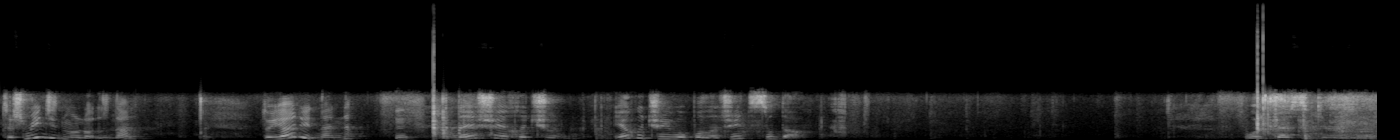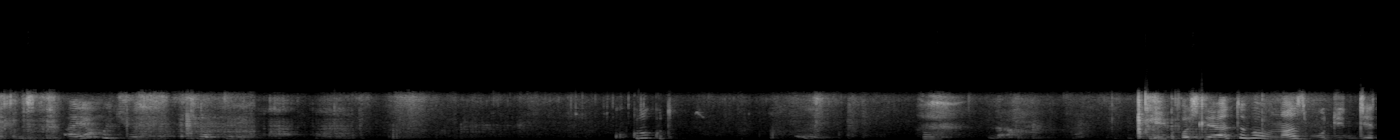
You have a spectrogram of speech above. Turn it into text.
Це ж мій Дід Мороз, да? То я, рідна, не- е, знаєш, що я хочу? Я хочу його положити сюди. Вот, часики на нього. А я хочу смотри. Куклу куда? Да. И после этого у нас будет дед...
